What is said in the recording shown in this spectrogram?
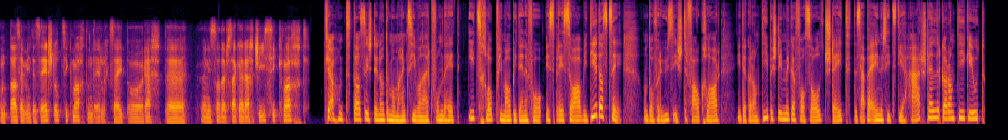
Und das hat mich dann sehr stutzig gemacht und ehrlich gesagt auch recht, äh, wenn ich so sagen recht scheissig gemacht. Tja, und das war dann noch der Moment, wo er gefunden hat, jetzt klopfe ich mal bei denen von Espresso an, wie die das sehen. Und auch für uns ist der Fall klar. In den Garantiebestimmungen von Sold steht, dass eben einerseits die Herstellergarantie gilt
